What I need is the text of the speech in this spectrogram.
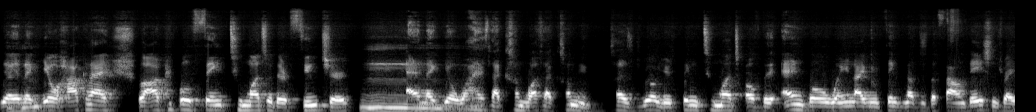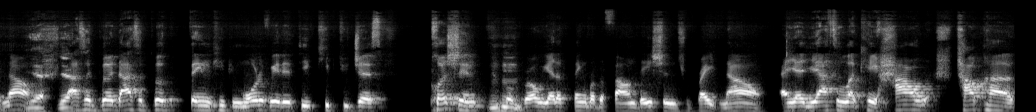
Yeah, like mm-hmm. yo, how can I? A lot of people think too much of their future, and like yo, why mm. is that coming? Why's that coming? Because yo, you're thinking too much of the end goal when you're not even thinking of just the foundations right now. Yeah, yeah. That's a good. That's a good thing to keep you motivated. To keep you just pushing. Mhm. But bro, you got to think about the foundations right now, and yet you have to like, hey, how how can I,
